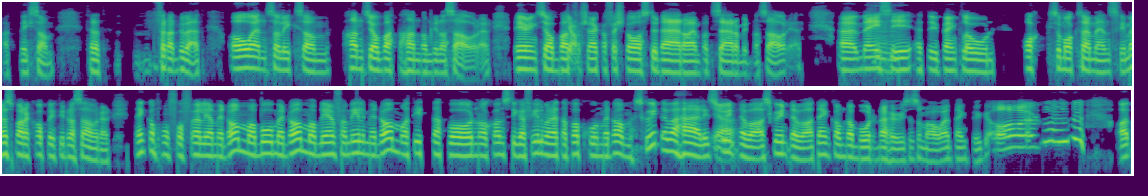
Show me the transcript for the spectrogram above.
att liksom för att för att du vet Owen så liksom hans jobb att ta hand om dinosaurier. Darings jobb att Ja. försöka förstå, studera och empatisera med dinosaurier. Uh, Maisie Mhm. är typ en klon och som också är mänsklig. Men bara koppling till dinosaurier. Tänk om hon får följa med dem och bo med dem och bli en familj med dem och titta på några konstiga filmer och äta popcorn med dem. Skulle inte vara härligt? Skulle Ja. inte vara? Skulle inte vara? Tänk om de bor i det där huset som Owen tänkt bygga. Åh, att,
